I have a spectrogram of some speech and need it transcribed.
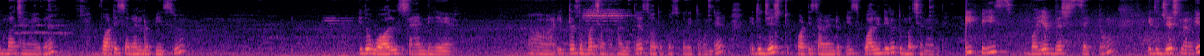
ತುಂಬ ಚೆನ್ನಾಗಿದೆ. ಫಾರ್ಟಿ ಸೆವೆನ್ ರುಪೀಸು ಇದು ವಾಲ್ ಸ್ಟ್ಯಾಂಡಿಗೆ ಇಟ್ಟರೆ ತುಂಬ ಚೆನ್ನಾಗಿ ಕಾಣುತ್ತೆ. ಸೊ ಅದಕ್ಕೋಸ್ಕರ ತೊಗೊಂಡೆ. ಇದು ಜಸ್ಟ್ ಫಾರ್ಟಿ ಸೆವೆನ್ ರುಪೀಸ್ ಕ್ವಾಲಿಟಿನೂ ತುಂಬ ಚೆನ್ನಾಗಿದೆ. ಈ ಪೀಸ್ ವಯರ್ ಬ್ರಷ್ ಸೆಟ್ಟು ಇದು ಜಸ್ಟ್ ನನಗೆ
